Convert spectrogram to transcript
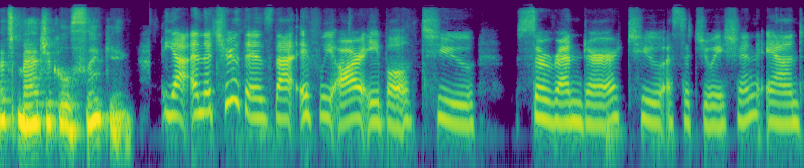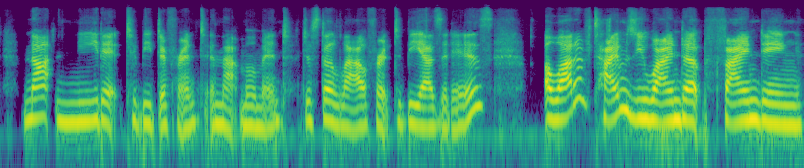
that's magical thinking. yeah and the truth is that if we are able to surrender to a situation and not need it to be different in that moment just allow for it to be as it is a lot of times you wind up finding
